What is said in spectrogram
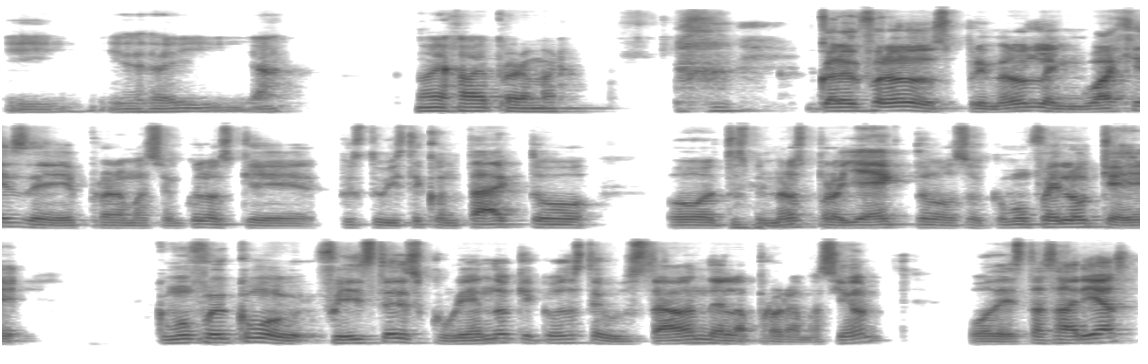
Y, y desde ahí ya, no dejaba de programar. ¿Cuáles fueron los primeros lenguajes de programación con los que pues, tuviste contacto o tus primeros proyectos o cómo fue lo que, cómo fue como fuiste descubriendo qué cosas te gustaban de la programación o de estas áreas?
